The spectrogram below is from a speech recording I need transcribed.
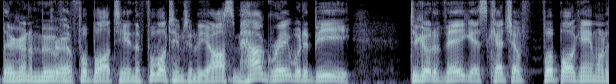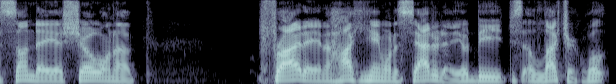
They're going to move True. the football team. The football team's going to be awesome. How great would it be to go to Vegas, catch a football game on a Sunday, a show on a Friday, and a hockey game on a Saturday? It would be just electric. Well,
